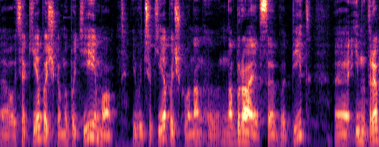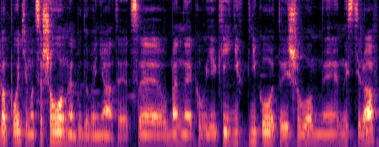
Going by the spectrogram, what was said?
е, Оця кепочка, ми потіємо, і в цю кепочку вона е, набирає в себе піт, І не треба потім оце шолом не буде воняти. Це в мене, який ні, ніколи той шолом не, не стирав.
